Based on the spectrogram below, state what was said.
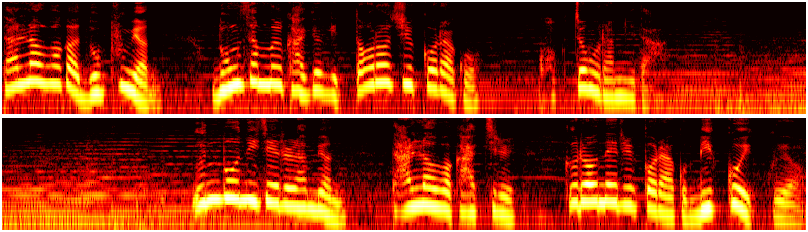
달러화가 높으면 농산물 가격이 떨어질 거라고 걱정을 합니다. 은본위제를 하면 달러화 가치를 끌어내릴 거라고 믿고 있고요.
